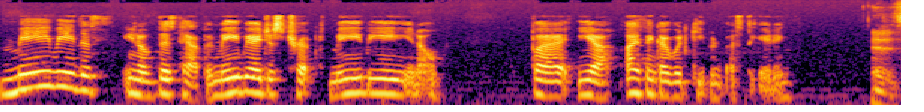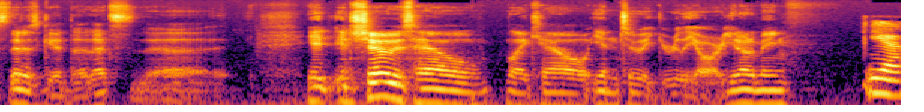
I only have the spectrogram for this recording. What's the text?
maybe this you know this happened, maybe I just tripped, maybe you know, but yeah, I think I would keep investigating. That is that is good though. That's uh, it. It shows how like how into it you really are. You know what I mean? Yeah.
